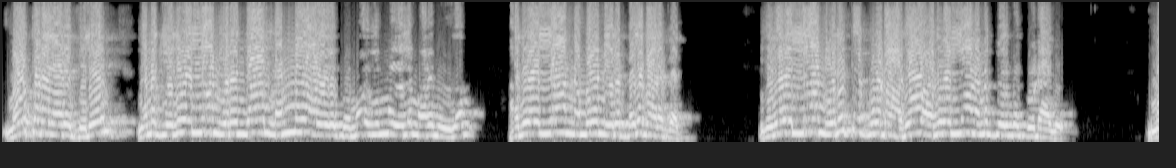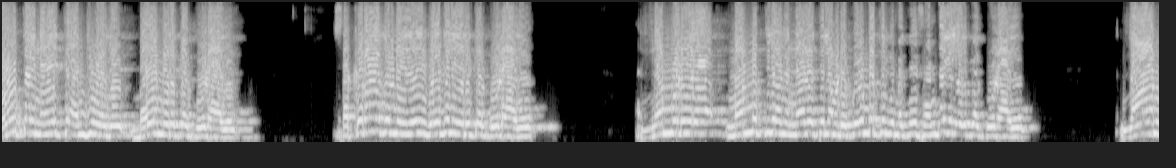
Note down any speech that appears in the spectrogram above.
மௌத்தன நேரத்திலே நமக்கு எதுவெல்லாம் இருந்தால் நன்மையாக இருக்குமோ இன்மையிலும் மறுமையிலும் அதுவெல்லாம் நம்முடன் இருப்பது பறக்கத். எதுவெல்லாம் இருக்கக்கூடாதோ அதுவெல்லாம் நமக்கு இருக்கக்கூடாது. மௌத்தை நினைத்து அஞ்சுவது பயம் இருக்கக்கூடாது. சக்கராதுடைய வேதனை இருக்கக்கூடாது. நம்முடைய மரணத்தில் அந்த நேரத்தில் நம்முடைய குடும்பத்துக்கு மத்திய சண்டைகள் இருக்கக்கூடாது. நாம்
